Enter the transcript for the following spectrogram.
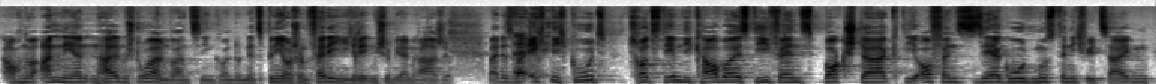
auch nur annähernd einen halben Strohhalm dran ziehen konnte. Und jetzt bin ich auch schon fertig, ich rede mich schon wieder in Rage. Weil das war echt nicht gut. Trotzdem die Cowboys, Defense, bockstark, die Offense sehr gut, musste nicht viel zeigen.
